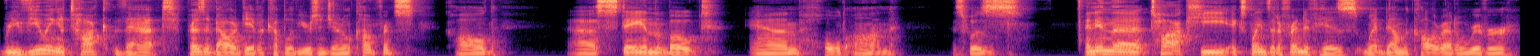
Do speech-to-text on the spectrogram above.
reviewing a talk that President Ballard gave a couple of years in General Conference called uh, Stay in the Boat and Hold On. This was, and in the talk, he explains that a friend of his went down the Colorado River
